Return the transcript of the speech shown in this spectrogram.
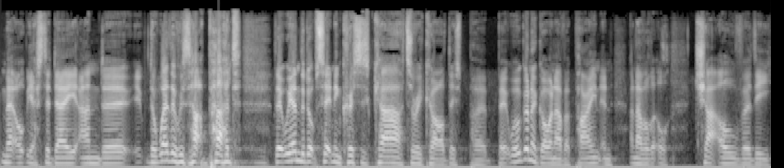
met up yesterday, and uh, it, the weather was that bad that we ended up sitting in Chris's car to record this bit. We we're going to go and have a pint and, and have a little chat over the,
